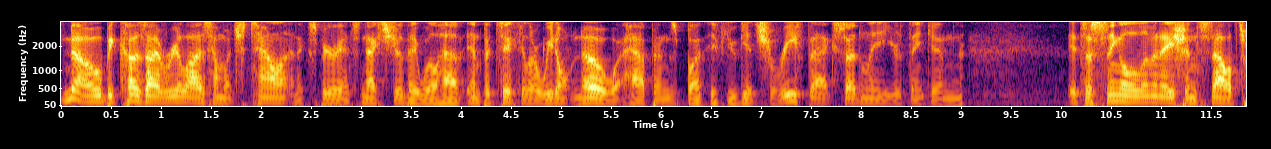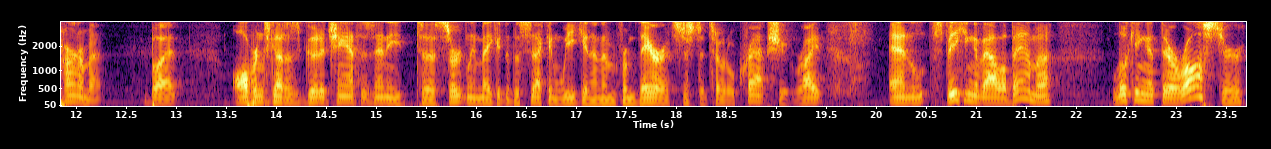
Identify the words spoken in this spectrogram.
No, because I realize how much talent and experience next year they will have. In particular, we don't know what happens, but if you get Sharife back, suddenly you're thinking it's a single elimination style tournament, but Auburn's got as good a chance as any to certainly make it to the second weekend, and then from there it's just a total crapshoot, right? And speaking of Alabama, looking at their roster,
